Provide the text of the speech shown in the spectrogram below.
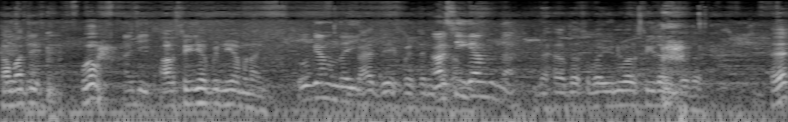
ਖਾਵਾ ਤੇ ਉਹ ਹਾਂਜੀ। ਅਲਸੀ ਦੀਆਂ ਪਿੰਨੀਆਂ ਬਣਾਈ। ਉਹ ਕੀ ਹੁੰਦਾ ਜੀ? ਕਹੇ ਦੇਖ ਪੇ ਤੈਨੂੰ ਆਰਸੀ ਕੀ ਹੁੰਦਾ? ਲੈ ਦੱਸ ਬਾਈ ਯੂਨੀਵਰਸਿਟੀ ਦਾ ਨਹੀਂ ਪਤਾ ਹੈ?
